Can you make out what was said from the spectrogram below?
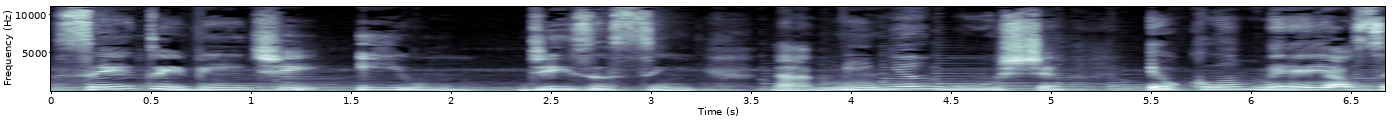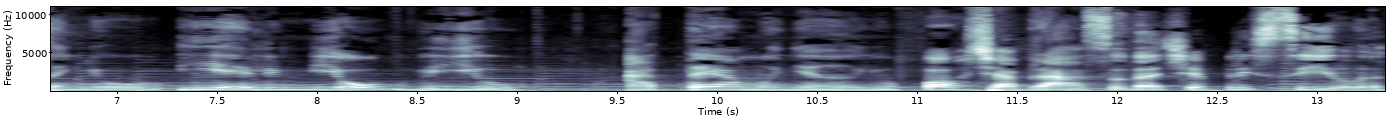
121. Diz assim: Na minha angústia eu clamei ao Senhor e ele me ouviu. Até amanhã e um forte abraço da tia Priscila.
